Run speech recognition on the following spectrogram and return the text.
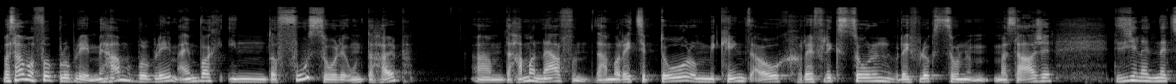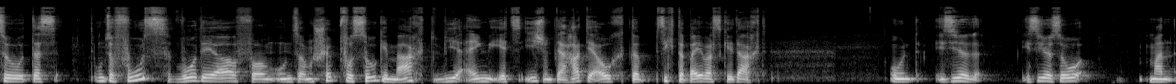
Was haben wir für ein Problem? Wir haben ein Problem einfach in der Fußsohle unterhalb. Ähm, da haben wir Nerven, da haben wir Rezeptoren und wir kennen auch Reflexzonen, Reflexzonenmassage. Das ist ja nicht, nicht so, dass unser Fuß wurde ja von unserem Schöpfer so gemacht, wie er eigentlich jetzt ist. Und der hat ja auch da, sich dabei was gedacht. Und es ist, ja, es ist ja so, man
